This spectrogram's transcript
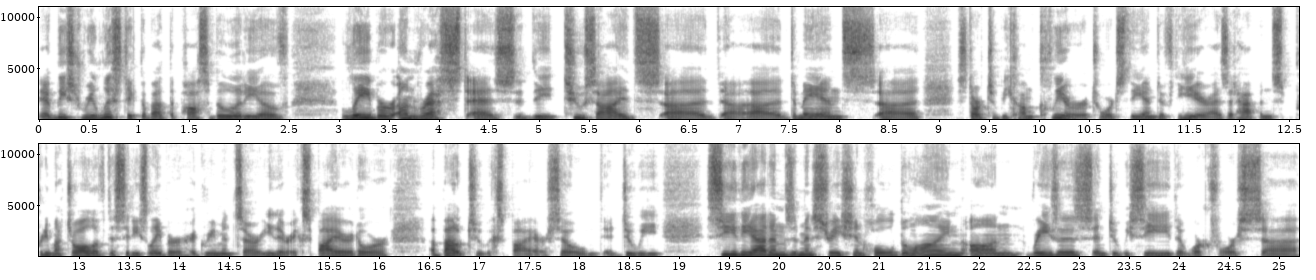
at least realistic about the possibility of labor unrest as the two sides' uh, uh, demands uh, start to become clearer towards the end of the year. As it happens, pretty much all of the city's labor agreements are either expired or about to expire. So, do we see the Adams administration hold the line on raises, and do we see the workforce uh,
